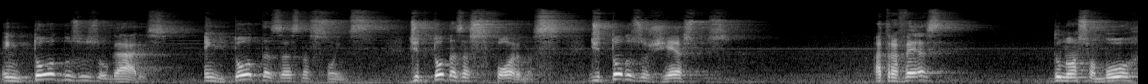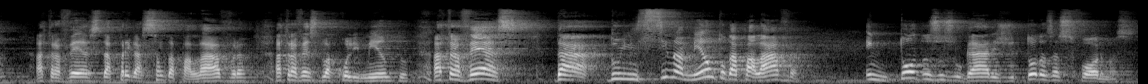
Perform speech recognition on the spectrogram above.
Em todos os lugares, em todas as nações de todas as formas, de todos os gestos, através do nosso amor, através da pregação da palavra, através do acolhimento, através da, do ensinamento da palavra, em todos os lugares, de todas as formas,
